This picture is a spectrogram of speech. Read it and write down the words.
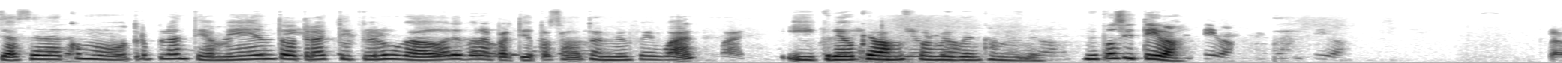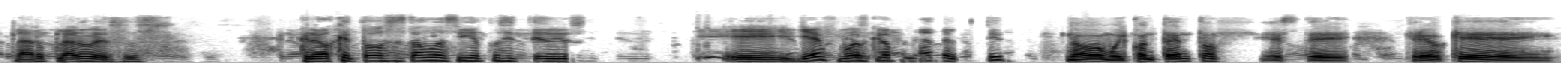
ya se ve como otro planteamiento, otra actitud de los jugadores. Bueno, el partido pasado también fue igual y creo que vamos por muy buen camino. Muy positiva. Claro, claro, eso es. Creo que todos estamos así de positivos. Eh, Jeff, ¿vos qué opinas del partido? No, muy contento. Este, creo que,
